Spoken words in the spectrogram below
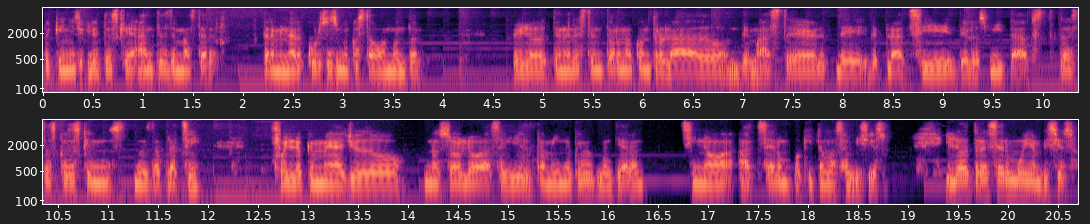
pequeño secreto es que antes de máster, terminar cursos me costaba un montón. Pero tener este entorno controlado de máster, de, de Platzi, de los meetups, todas estas cosas que nos, da Platzi, fue lo que me ayudó no solo a seguir el camino que me plantearon, sino a ser un poquito más ambicioso. Y lo otro es ser muy ambicioso,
